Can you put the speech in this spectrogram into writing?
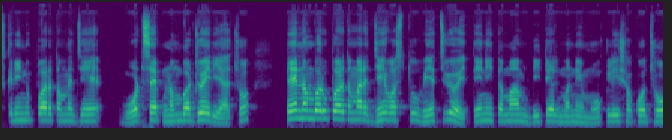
સ્ક્રીન ઉપર તમે જે વોટ્સએપ નંબર જોઈ રહ્યા છો, તે નંબર ઉપર તમારે જે વસ્તુ વેચવી હોય તેની તમામ ડિટેલ મને મોકલી શકો છો.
